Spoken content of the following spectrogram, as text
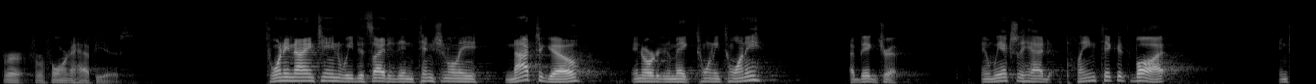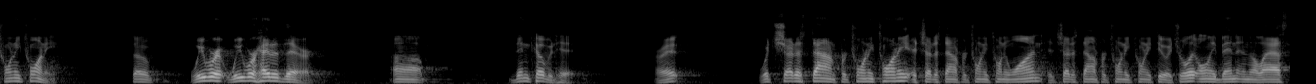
for, for four and a half years. 2019, we decided intentionally not to go in order to make 2020 a big trip. And we actually had plane tickets bought in 2020. So we were, we were headed there. Uh, then COVID hit, right? Which shut us down for 2020. It shut us down for 2021. It shut us down for 2022. It's really only been in the last,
